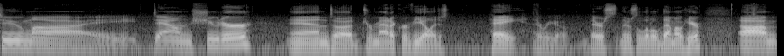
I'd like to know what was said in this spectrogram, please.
to my down shooter and uh, dramatic reveal. I just, hey, there we go. There's, there's a little demo here. Um,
